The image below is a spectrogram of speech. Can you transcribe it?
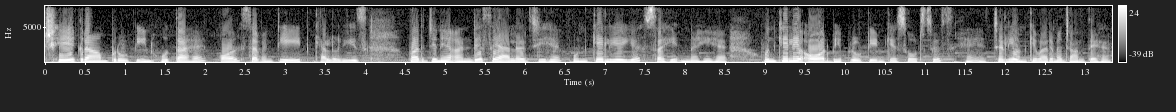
6 ग्राम प्रोटीन होता है और 78 कैलोरीज पर जिन्हें अंडे से एलर्जी है, उनके लिए यह सही नहीं है। उनके लिए और भी प्रोटीन के सोर्सेस हैं। चलिए उनके बारे में जानते हैं।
